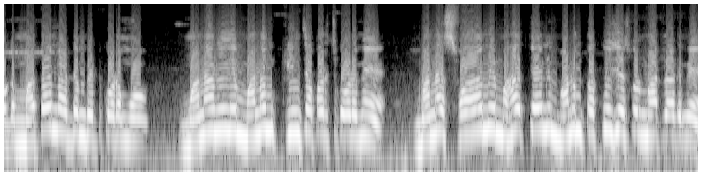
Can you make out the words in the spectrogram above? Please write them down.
ఒక మతాన్ని అడ్డం పెట్టుకోవడము మనల్ని మనం కించపరచుకోవడమే మన స్వామి మహత్యాన్ని మనం తక్కువ చేసుకొని మాట్లాడమే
